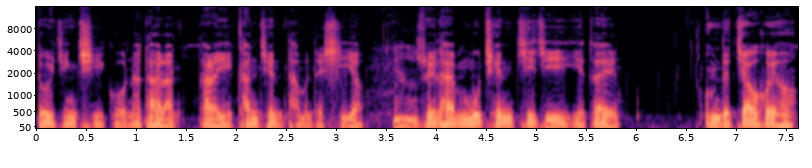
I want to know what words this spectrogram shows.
都已经去过，那他了，他也看见他们的需要，嗯、所以他目前积极也在我们的教会哈，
